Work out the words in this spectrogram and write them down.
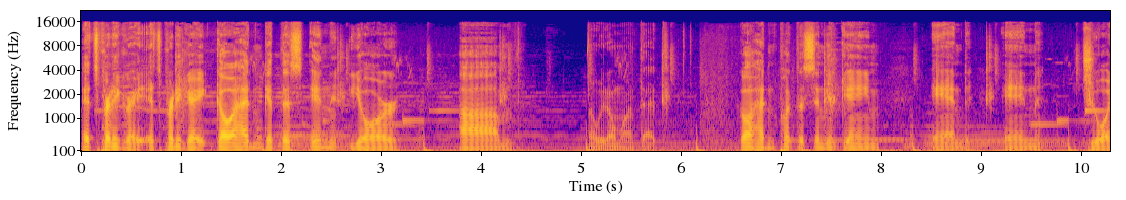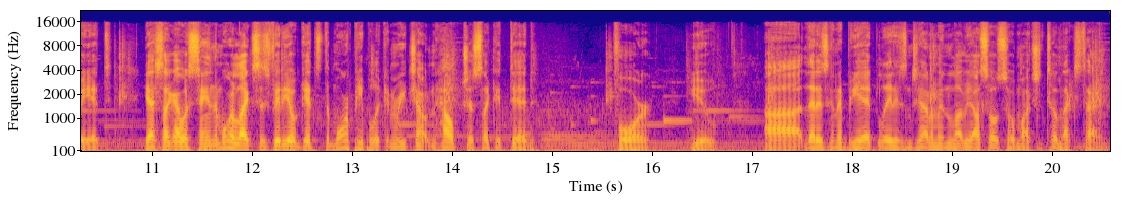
It's pretty great. It's pretty great. Go ahead and get this in your. Um, no, we don't want that. Go ahead and put this in your game and enjoy it. Yes, like I was saying, the more likes this video gets, the more people it can reach out and help, just like it did for you. Uh, that is going to be it, ladies and gentlemen. Love y'all so, so much. Until next time,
